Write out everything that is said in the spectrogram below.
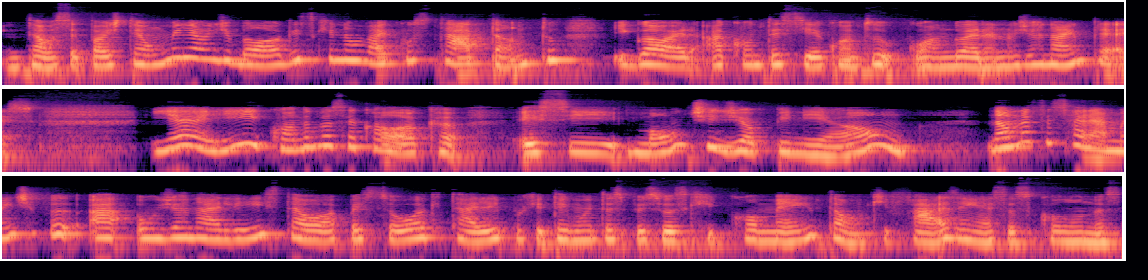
Então você pode ter um milhão de blogs que não vai custar tanto, igual era, acontecia quanto, quando era no jornal impresso. E aí, quando você coloca esse monte de opinião, não necessariamente a, o jornalista ou a pessoa que está ali, porque tem muitas pessoas que comentam, que fazem essas colunas,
